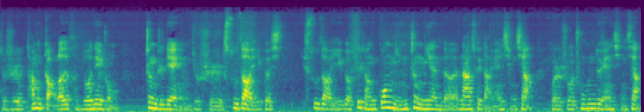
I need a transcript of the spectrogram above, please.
就是他们搞了很多那种政治电影，就是塑造一个塑造一个非常光明正面的纳粹党员形象，或者说冲锋队员形象，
